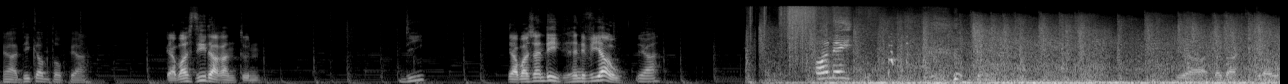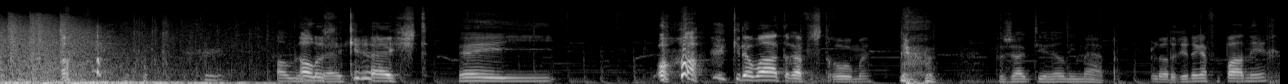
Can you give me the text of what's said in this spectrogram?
Ja, die kant op, ja. Ja, waar is die daar aan toen? Die? Ja, waar zijn die? Zijn die voor jou? Ja. Oh nee! Ja, dat dacht ik wel. Alles, Alles crasht. Hey! Oh, ik dat water even stromen. Verzuipt hier heel die map. Bludder hier nog even een paar neer.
